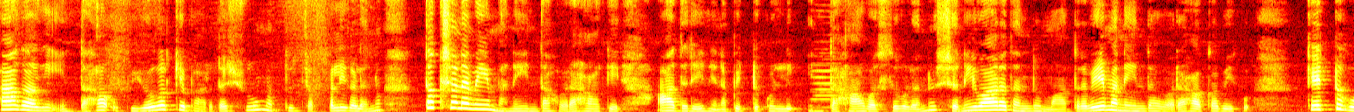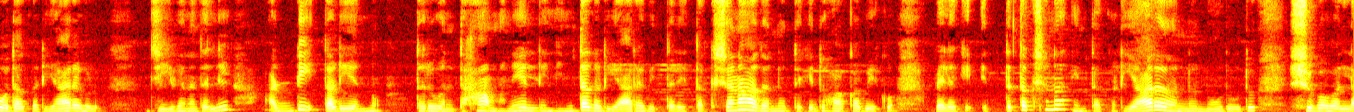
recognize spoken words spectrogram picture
ಹಾಗಾಗಿ ಇಂತಹ ಉಪಯೋಗಕ್ಕೆ ಬಾರದ ಶೂ ಮತ್ತು ಚಪ್ಪಲಿಗಳನ್ನು ತಕ್ಷಣವೇ ಮನೆಯಿಂದ ಹೊರಹಾಕಿ. ಆದರೆ ನೆನಪಿಟ್ಟುಕೊಳ್ಳಿ, ಇಂತಹ ವಸ್ತುಗಳನ್ನು ಶನಿವಾರದಂದು ಮಾತ್ರವೇ ಮನೆಯಿಂದ ಹೊರಹಾಕಬೇಕು. ಕೆಟ್ಟು ಹೋದ ಗಡಿಯಾರಗಳು, ಜೀವನದಲ್ಲಿ ಅಡ್ಡಿ ತಡೆಯನ್ನು ತರುವಂತಹ ಮನೆಯಲ್ಲಿ ನಿಂತ ಗಡಿಯಾರವಿದ್ದರೆ ತಕ್ಷಣ ಅದನ್ನು ತೆಗೆದುಹಾಕಬೇಕು. ಬೆಳಗ್ಗೆ ಎದ್ದ ತಕ್ಷಣ ನಿಂತ ಗಡಿಯಾರವನ್ನು ನೋಡುವುದು ಶುಭವಲ್ಲ.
